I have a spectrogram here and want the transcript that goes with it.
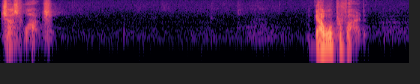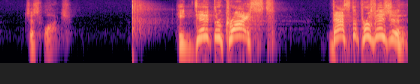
Just watch. God will provide. Just watch. He did it through Christ. That's the provision.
